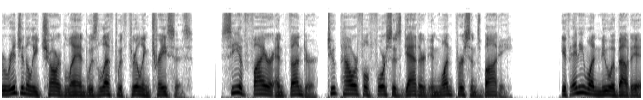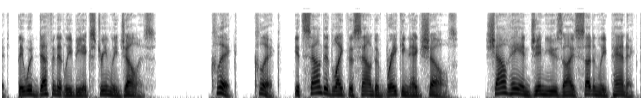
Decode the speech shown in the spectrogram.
originally charred land was left with thrilling traces. Sea of fire and thunder, two powerful forces gathered in one person's body. If anyone knew about it, they would definitely be extremely jealous. Click, click. It sounded like the sound of breaking eggshells. Xiaohei and Jin Yu's eyes suddenly panicked,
